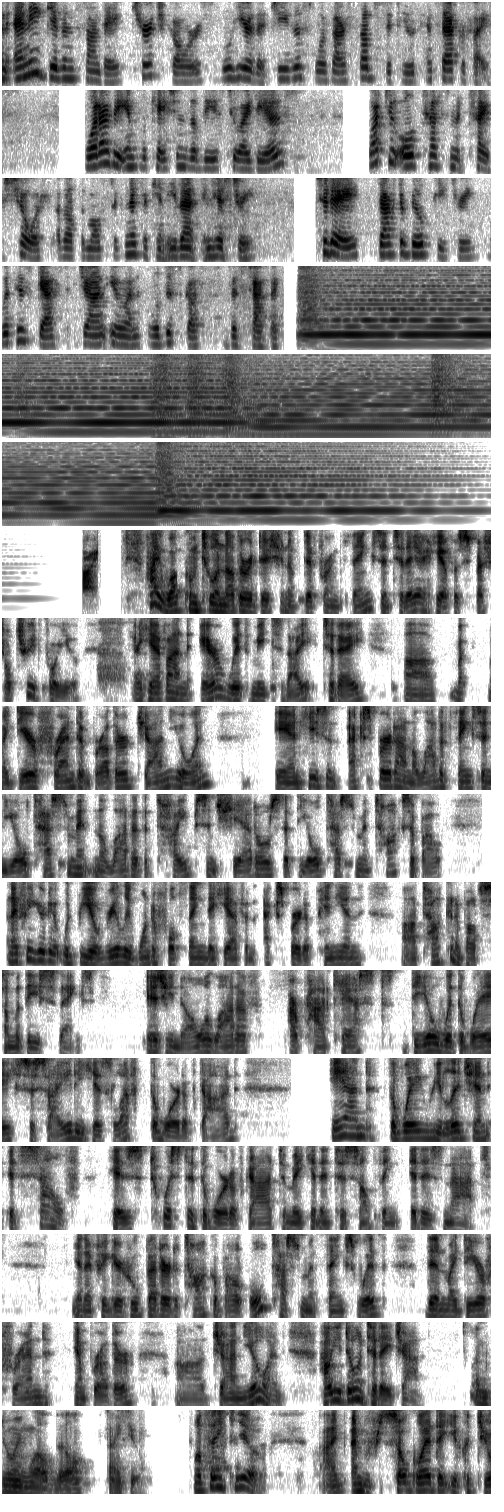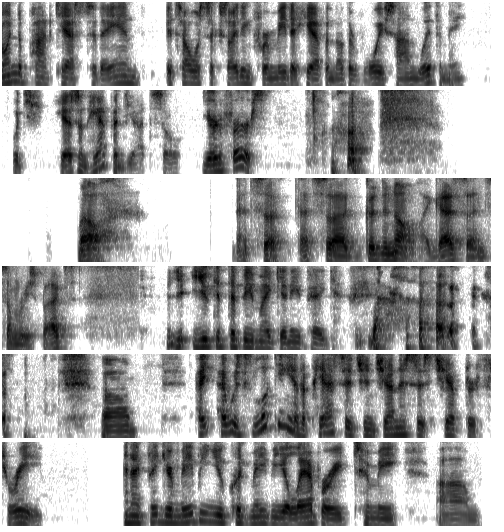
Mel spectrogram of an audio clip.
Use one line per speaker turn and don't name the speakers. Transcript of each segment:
On any given Sunday, churchgoers will hear that Jesus was our substitute and sacrifice. What are the implications of these two ideas? What do Old Testament types show us about the most significant event in history? Today, Dr. Bill Petrie, with his guest John Ewan, will discuss this topic.
Hi, welcome to another edition of Differing Things. And today I have a special treat for you. I have on air with me tonight, today, uh, my, my, dear friend and brother, John Ewan. And he's an expert on a lot of things in the Old Testament and a lot of the types and shadows that the Old Testament talks about. And I figured it would be a really wonderful thing to have an expert opinion uh, talking about some of these things. As you know, a lot of our podcasts deal with the way society has left the Word of God and the way religion itself has twisted the Word of God to make it into something it is not. And I figure who better to talk about Old Testament things with than my dear friend and brother, uh, John Ewan. How are you doing today, John?
I'm doing well, Bill. Thank you.
Well, thank you. I'm, I'm so glad that you could join the podcast today and it's always exciting for me to have another voice on with me, which hasn't happened yet. So you're the first.
well, that's uh, that's uh, good to know, I guess, in some respects.
You, you get to be my guinea pig. um, I, I was looking at a passage in Genesis chapter three, and I figure maybe you could maybe elaborate to me um,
